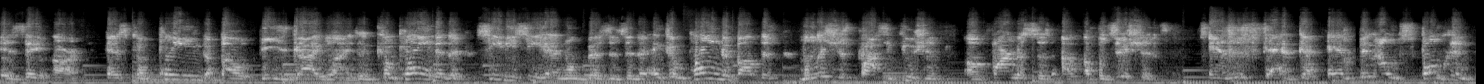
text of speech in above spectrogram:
as they are, has complained about these guidelines and complained that the CDC had no business in there and complained about this malicious prosecution of pharmacists, of, of physicians, and have been outspoken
